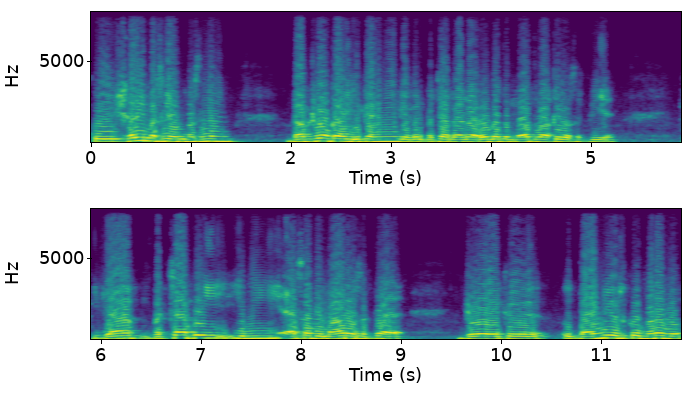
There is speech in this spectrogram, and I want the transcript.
کوئی شرعی مسئلے مثلا ڈاکٹروں کا یہ کہنا ہے کہ اگر بچہ پیدا ہوگا تو موت واقع ہو سکتی ہے۔ یا بچہ کوئی یعنی ایسا بیمار ہو سکتا ہے جو ایک دائمی اس کو مرض ہو۔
